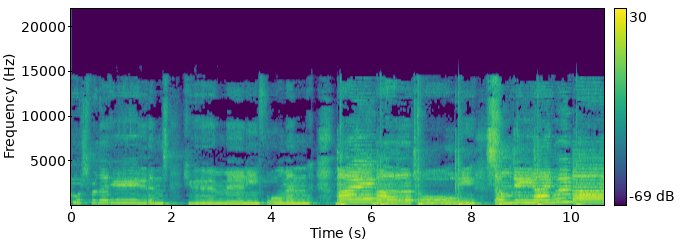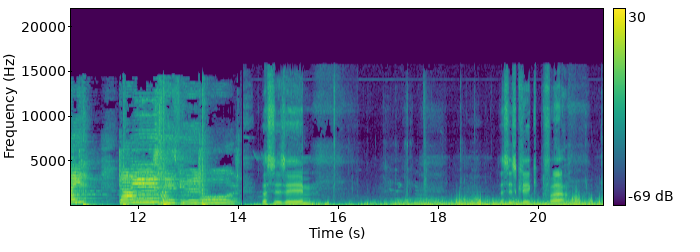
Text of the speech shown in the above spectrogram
course for the havens, you many foemen. My mother told me someday This is um, this is Craig Phadrig.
